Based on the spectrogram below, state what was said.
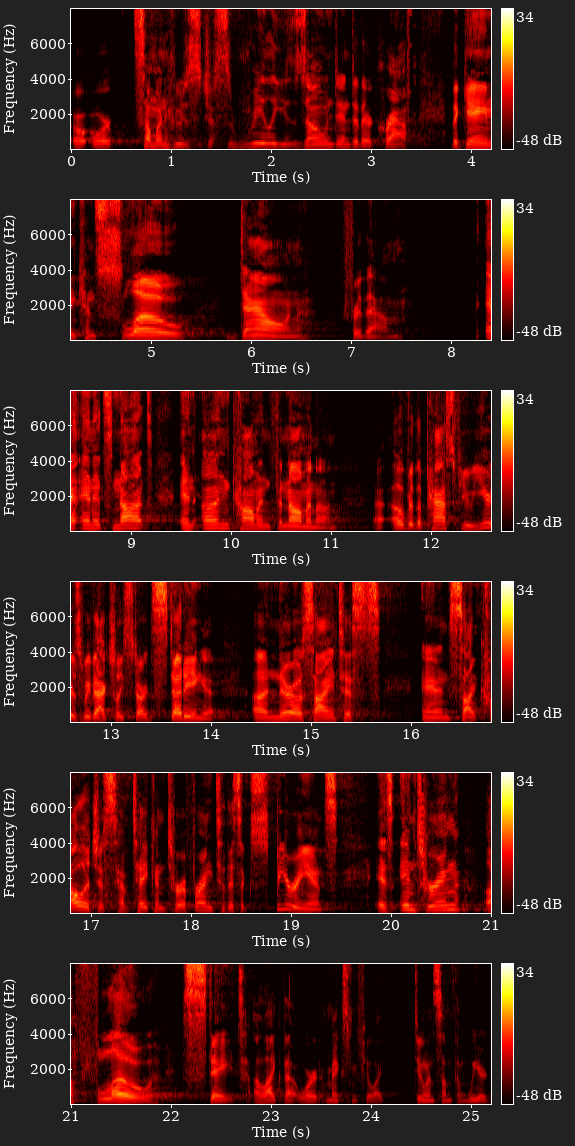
or, or someone who's just really zoned into their craft, the game can slow down for them. And, and it's not an uncommon phenomenon. Uh, over the past few years, we've actually started studying it. Uh, neuroscientists and psychologists have taken to referring to this experience as entering a flow state. I like that word, it makes me feel like doing something weird.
